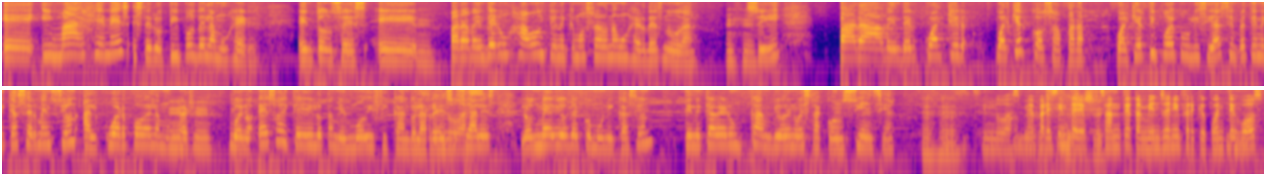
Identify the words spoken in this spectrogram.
eh, imágenes, estereotipos de la mujer. Entonces, eh, para vender un jabón tiene que mostrar a una mujer desnuda, ¿sí? Para vender cualquier, cualquier cosa, para cualquier tipo de publicidad siempre tiene que hacer mención al cuerpo de la mujer. Bueno, eso hay que irlo también modificando. Las redes sociales, los medios de comunicación, tiene que haber un cambio de nuestra conciencia. Sin dudas. Me parece interesante también, Jennifer, que cuentes vos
